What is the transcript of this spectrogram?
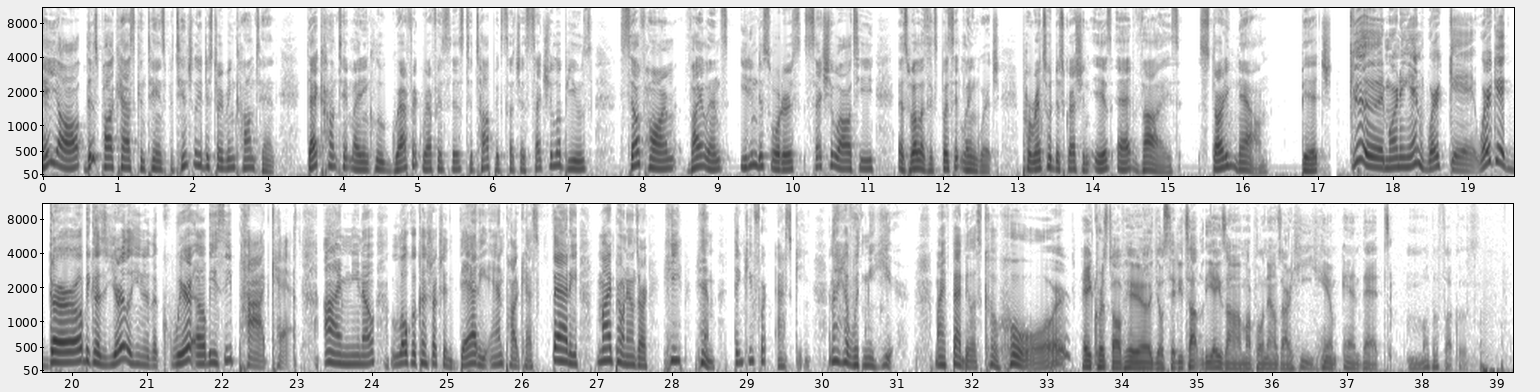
Hey y'all, this podcast contains potentially disturbing content. That content might include graphic references to topics such as sexual abuse, self harm, violence, eating disorders, sexuality, as well as explicit language. Parental discretion is advised. Starting now, bitch. Good morning and work it. Work it, girl, because you're listening to the Queer LBC podcast. I'm Nino, local construction daddy and podcast fatty. My pronouns are he, him. Thank you for asking. And I have with me here my fabulous cohort. Hey, Christoph here, your city top liaison. My pronouns are he, him, and that motherfucker.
